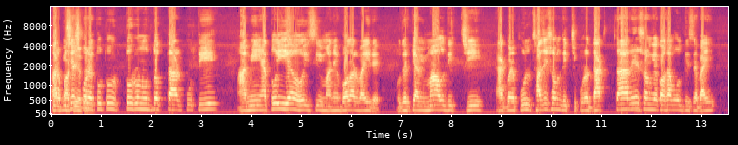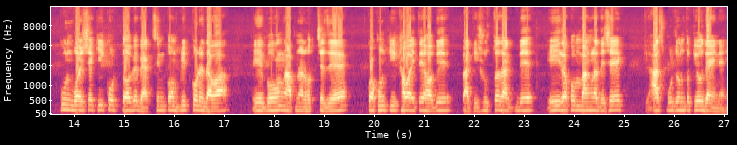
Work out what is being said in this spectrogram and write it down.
আর বিশেষ করে। তরুণ উদ্যোক্তার প্রতি আমি এত ইয়ে হয়েছি মানে বলার বাইরে ওদেরকে আমি মাল দিচ্ছি একবারে ফুল সাজেশন দিচ্ছি পুরো ডাক্তারের সঙ্গে কথা বলতেছে ভাই কোন বয়সে কি করতে হবে ভ্যাকসিন কমপ্লিট করে দেওয়া এবং আপনার হচ্ছে যে কখন কি খাওয়াইতে হবে পাখি সুস্থ থাকবে এই রকম বাংলাদেশে আজ পর্যন্ত কেউ দেয় নাই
